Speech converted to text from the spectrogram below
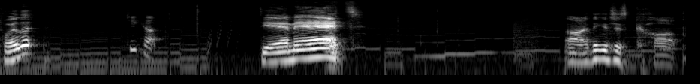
Toilet? teacup. Damn it! Uh, I think it's just cup.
